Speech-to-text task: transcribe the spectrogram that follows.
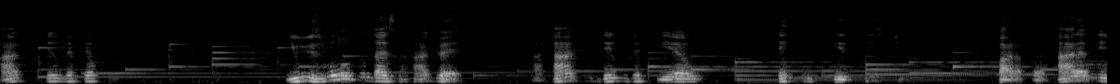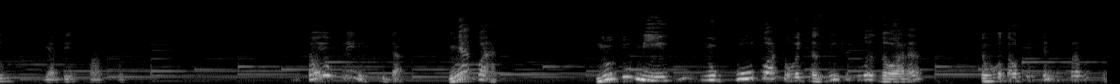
Rádio Deus é fiel. E o slogan dessa rádio é a rádio Deus é fiel sempre existe para honrar a Deus e abençoar as pessoas. Então eu creio nos cuidados. Me aguarde. No domingo, no culto à noite, às 22 horas, eu vou dar o testemunho para você.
